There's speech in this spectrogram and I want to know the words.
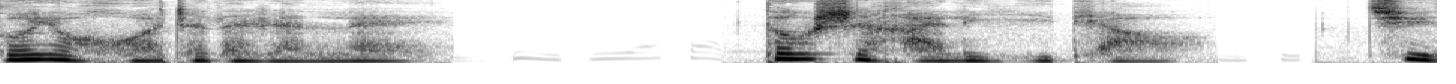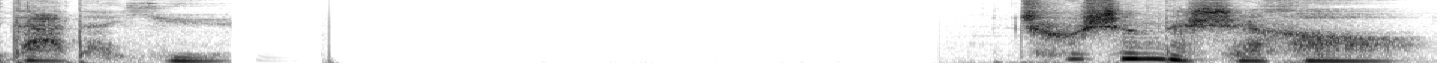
所有活着的人类，都是海里一条巨大的鱼。出生的时候，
